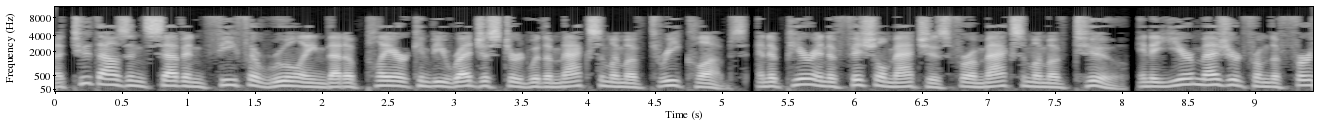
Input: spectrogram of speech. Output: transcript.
A 2007 FIFA ruling that a player can be registered with a maximum of three clubs, and appear in official matches for a maximum of two, in a year measured from 1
